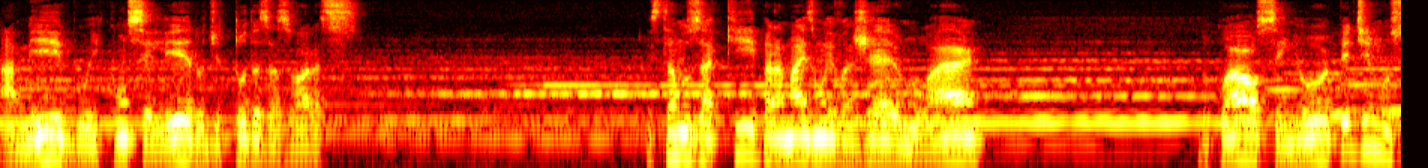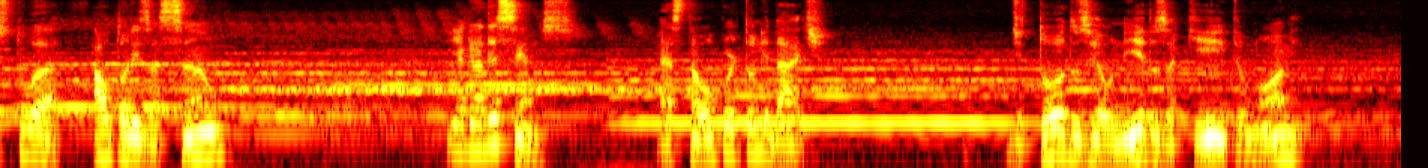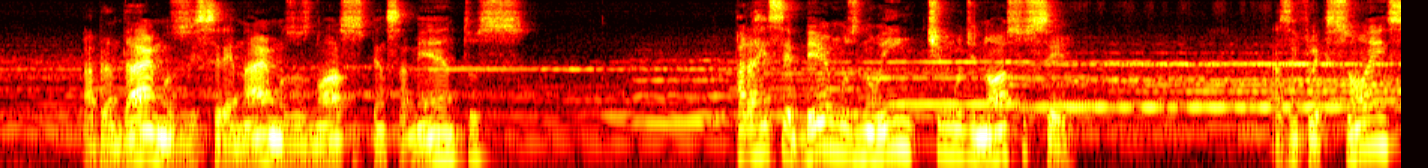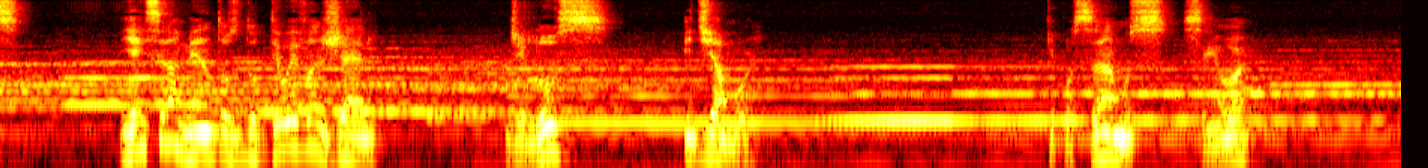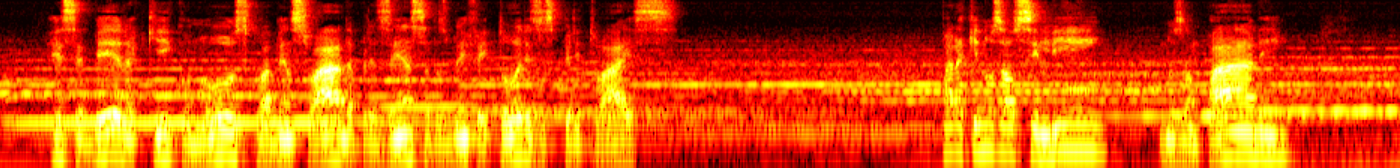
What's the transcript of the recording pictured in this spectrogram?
amigo e conselheiro de todas as horas, estamos aqui para mais um Evangelho no Lar, do qual, Senhor, pedimos tua autorização e agradecemos esta oportunidade de todos reunidos aqui em Teu nome, abrandarmos e serenarmos os nossos pensamentos, para recebermos no íntimo de nosso ser as reflexões e ensinamentos do Teu Evangelho de luz e de amor. Que possamos Senhor, receber aqui conosco a abençoada presença dos benfeitores espirituais, para que nos auxiliem, nos amparem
